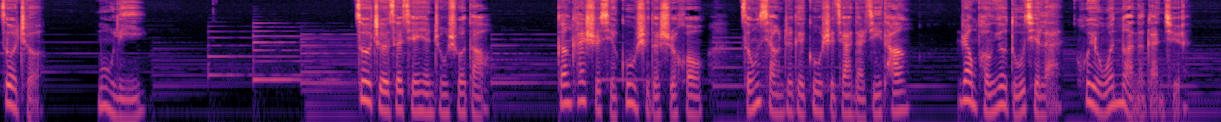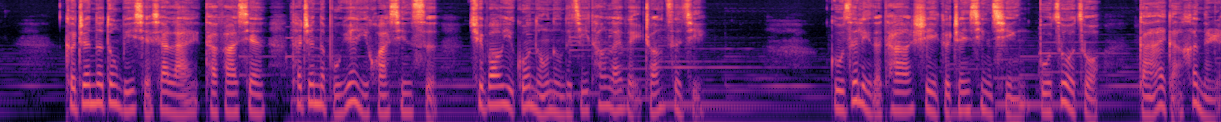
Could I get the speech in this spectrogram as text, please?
作者木离。作者在前言中说道：“刚开始写故事的时候，总想着给故事加点鸡汤，让朋友读起来会有温暖的感觉。可真的动笔写下来，他发现他真的不愿意花心思去煲一锅浓浓的鸡汤来伪装自己。”骨子里的他是一个真性情、不做作、敢爱敢恨的人，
